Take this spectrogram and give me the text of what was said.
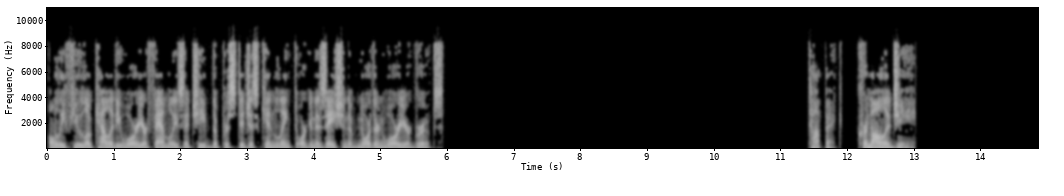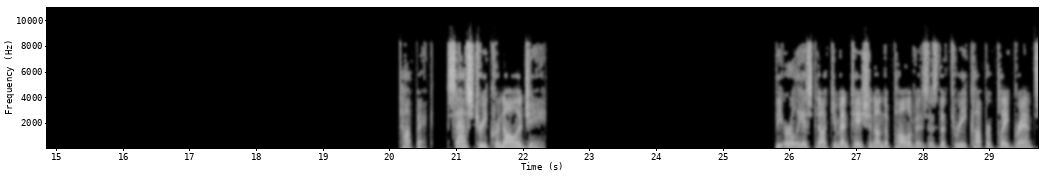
only few locality warrior families achieved the prestigious kin-linked organization of northern warrior groups. Chronology Sastri chronology The earliest documentation on the Pallavas is the three copper plate grants,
